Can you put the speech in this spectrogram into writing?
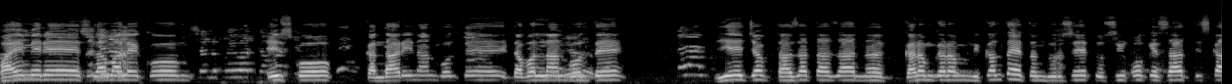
भाई, मेरे अलैक्म इसको कंदारी नान बोलते हैं, डबल नान बोलते हैं। ये जब ताज़ा ताज़ा गरम गरम निकलता है तंदूर से तो सीखों के साथ इसका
